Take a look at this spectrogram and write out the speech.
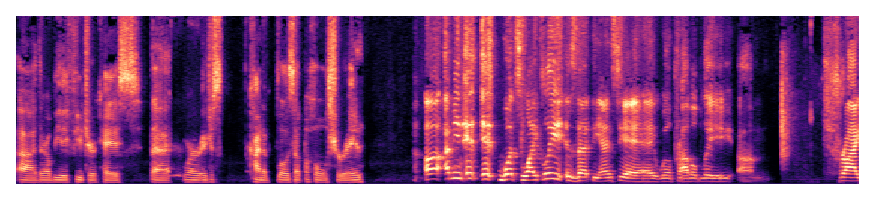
uh, there will be a future case that where it just kind of blows up the whole charade. Uh, I mean, it, it. What's likely is that the NCAA will probably um, try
